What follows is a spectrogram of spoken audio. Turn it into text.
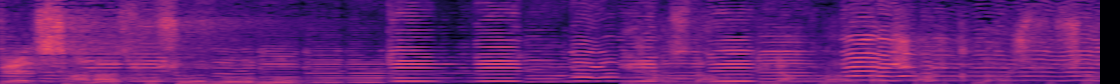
Ve sana susuzluğumu Birazdan plaklarda şarkılar susar.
